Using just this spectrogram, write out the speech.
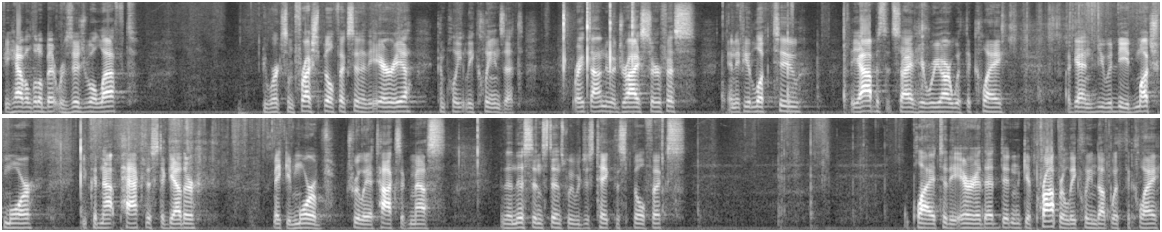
If you have a little bit residual left, you work some fresh spill fix into the area, completely cleans it. Right down to a dry surface, and if you look to the opposite side, here we are with the clay. Again, you would need much more. You could not pack this together, making more of truly a toxic mess. And in this instance, we would just take the spill fix, apply it to the area that didn't get properly cleaned up with the clay.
